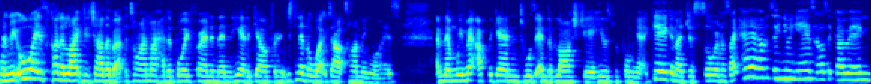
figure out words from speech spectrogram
And we always kind of liked each other, but at the time I had a boyfriend and then he had a girlfriend. It just never worked out timing wise. And then we met up again towards the end of last year. He was performing at a gig and I just saw him. I was like, hey, I haven't seen you in years. How's it going?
